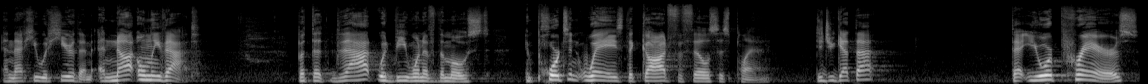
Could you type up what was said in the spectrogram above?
and that he would hear them. And not only that, but that that would be one of the most important ways that God fulfills his plan. Did you get that? That your prayers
